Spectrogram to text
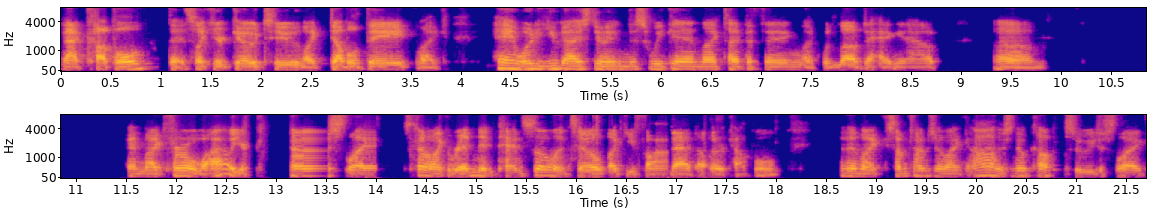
that couple that's like your go-to like double date like hey what are you guys doing this weekend like type of thing like would love to hang out um and like for a while you're kind of just like it's kind of like written in pencil until like you find that other couple and then like sometimes you're like ah oh, there's no couple so we just like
